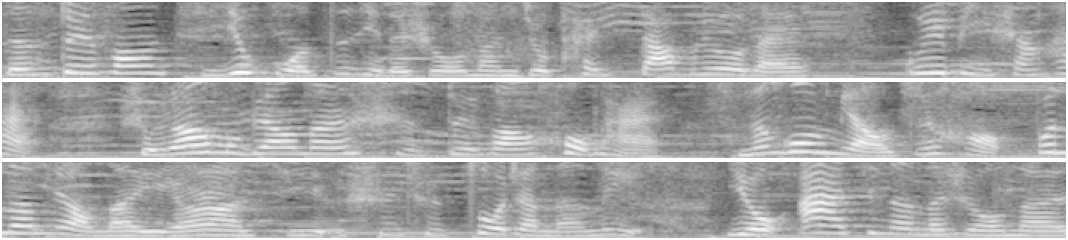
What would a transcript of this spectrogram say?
等对方集火自己的时候呢，你就开 W 来规避伤害。首要目标呢是对方后排能够秒最好，不能秒呢也要让其失去作战能力。有二技能的时候呢，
